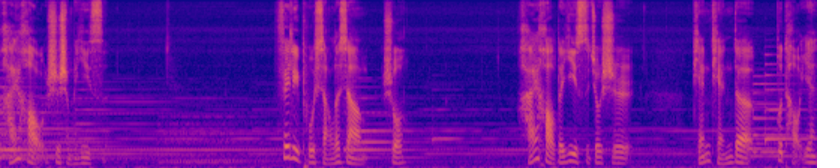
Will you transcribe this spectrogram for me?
还好是什么意思？菲利普想了想，说：“还好的意思就是，甜甜的，不讨厌。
